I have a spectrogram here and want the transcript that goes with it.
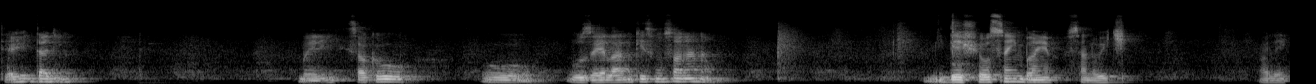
Tem ajeitadinho. Banheirinho. Só que o, o, o Zé lá não quis funcionar não. Me deixou sem banho essa noite. Olha aí.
